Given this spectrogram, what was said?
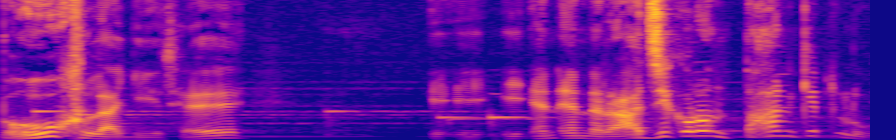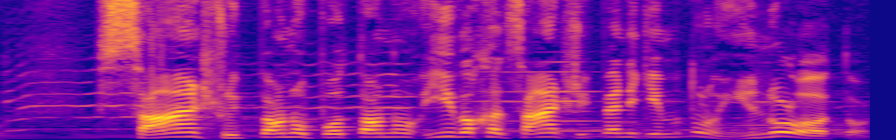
ભૂખ લાગી છે. એને રાજી કરો ને તાન કેટલું? સાઠ રૂપિયાનો પોતાનો એ વખત સાઠ રૂપિયાની કિંમતનો હિંડોળો હતો.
